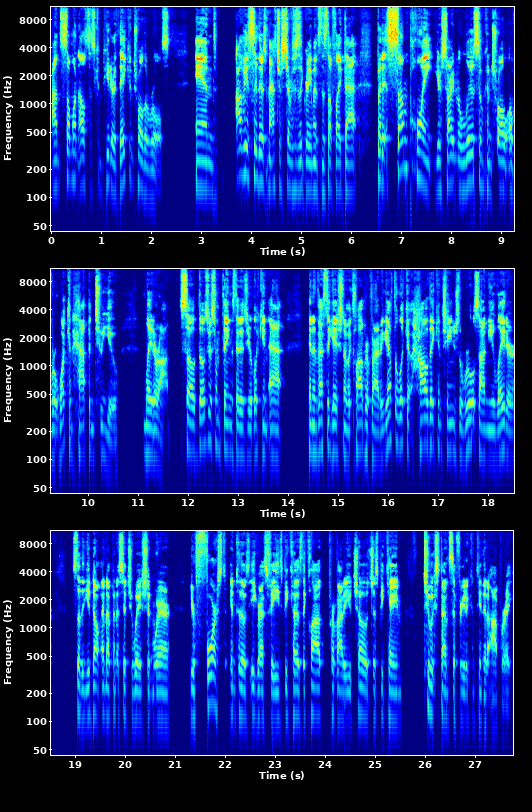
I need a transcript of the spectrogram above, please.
on someone else's computer, they control the rules. And obviously there's master services agreements and stuff like that but at some point you're starting to lose some control over what can happen to you later on. So those are some things that as you're looking at an investigation of a cloud provider you have to look at how they can change the rules on you later so that you don't end up in a situation where you're forced into those egress fees because the cloud provider you chose just became too expensive for you to continue to operate.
